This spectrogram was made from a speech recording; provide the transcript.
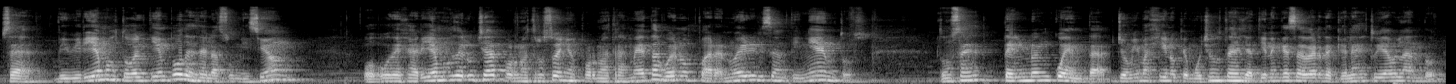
O sea, viviríamos todo el tiempo desde la sumisión o, dejaríamos de luchar por nuestros sueños, por nuestras metas, bueno, para no herir sentimientos. Entonces, tenlo en cuenta. Yo me imagino que muchos de ustedes ya tienen que saber de qué les estoy hablando.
